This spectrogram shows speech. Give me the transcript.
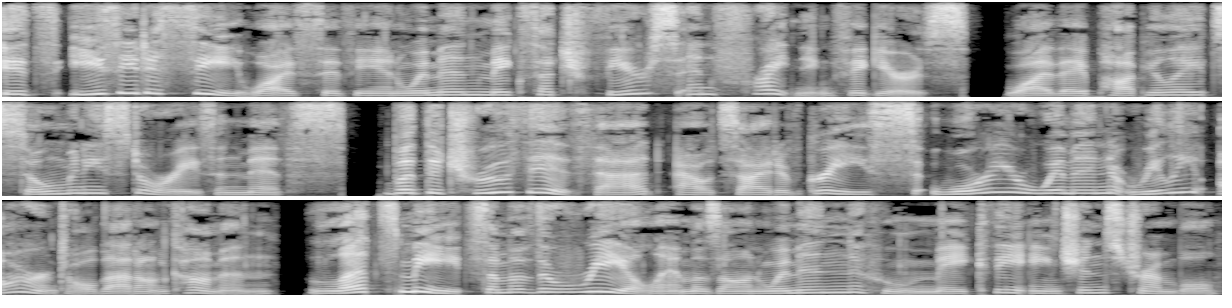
It's easy to see why Scythian women make such fierce and frightening figures, why they populate so many stories and myths. But the truth is that, outside of Greece, warrior women really aren't all that uncommon. Let's meet some of the real Amazon women who make the ancients tremble.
